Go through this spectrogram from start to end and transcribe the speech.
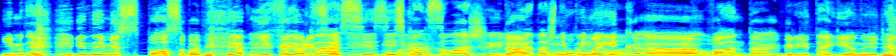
именно иными способами. как Нифига говорится, себе, здесь как заложили, да, я даже не поняла. Make э, Ванда great again идет.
